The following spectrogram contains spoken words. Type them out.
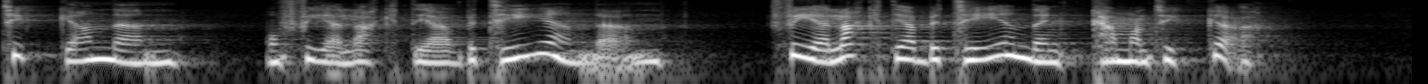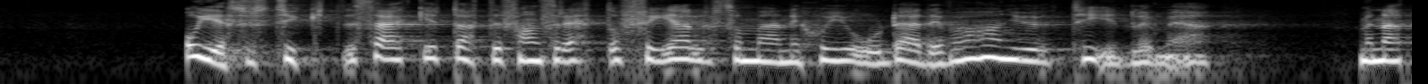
tyckanden och felaktiga beteenden. Felaktiga beteenden kan man tycka. Och Jesus tyckte säkert att det fanns rätt och fel som människor gjorde. Det var han ju tydlig med. Men att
